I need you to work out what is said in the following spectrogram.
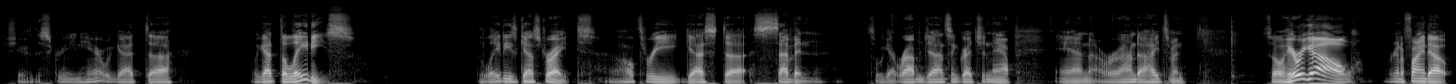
share the screen here. We got uh, we got the ladies. The ladies guessed right. All three guessed uh, seven. So we got Robin Johnson, Gretchen Knapp, and Rhonda Heitzman. So here we go. We're gonna find out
